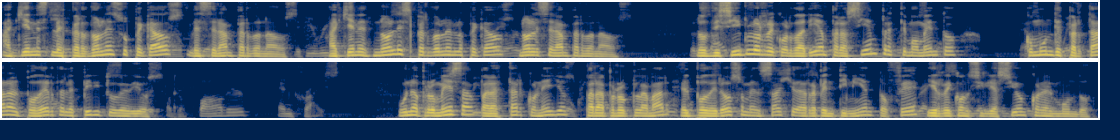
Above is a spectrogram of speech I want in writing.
A quienes les perdonen sus pecados, les serán perdonados. A quienes no les perdonen los pecados, no les serán perdonados. Los discípulos recordarían para siempre este momento como un despertar al poder del Espíritu de Dios. Una promesa para estar con ellos, para proclamar el poderoso mensaje de arrepentimiento, fe y reconciliación con el mundo.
